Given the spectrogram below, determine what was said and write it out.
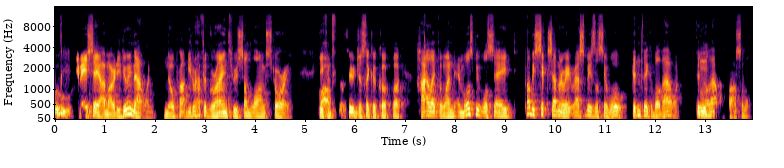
Ooh. You may say, I'm already doing that one. No problem. You don't have to grind through some long story. You wow. can flip through just like a cookbook, highlight the one. And most people will say, probably six, seven, or eight recipes. They'll say, Whoa, didn't think about that one. Didn't mm. know that was possible.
